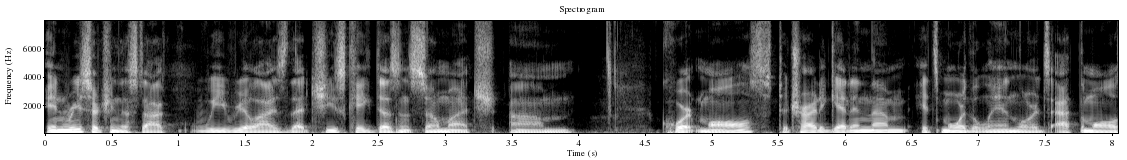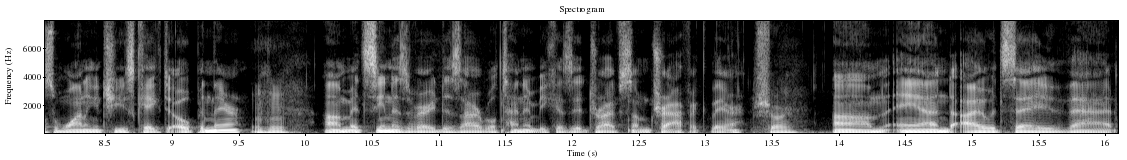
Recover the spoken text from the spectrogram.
in researching the stock, we realized that cheesecake doesn't so much um, court malls to try to get in them. It's more the landlords at the malls wanting a cheesecake to open there. Mm-hmm. Um, it's seen as a very desirable tenant because it drives some traffic there. Sure. Um, and I would say that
